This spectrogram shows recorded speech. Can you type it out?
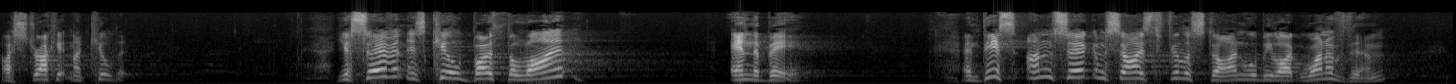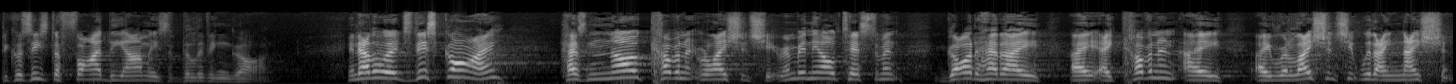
I struck it, and I killed it. Your servant has killed both the lion and the bear. And this uncircumcised Philistine will be like one of them because he's defied the armies of the living God. In other words, this guy has no covenant relationship. Remember in the Old Testament, God had a, a, a covenant, a, a relationship with a nation.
